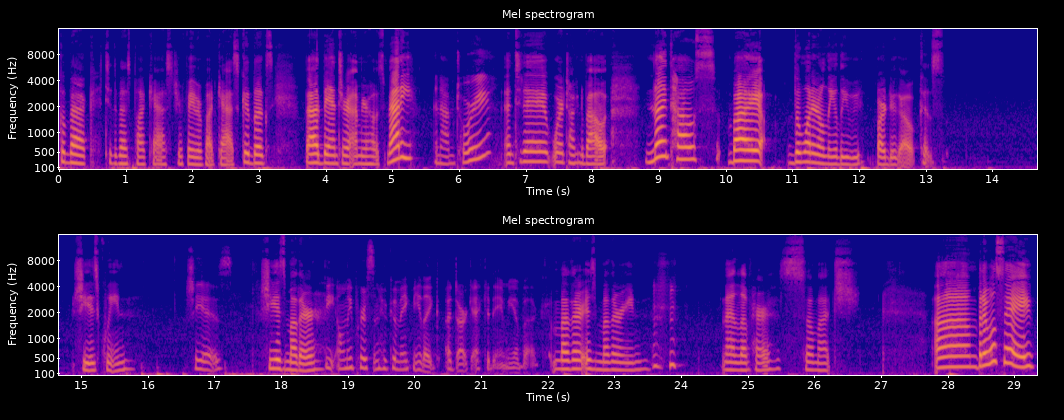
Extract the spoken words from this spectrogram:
welcome back to the best podcast, your favorite podcast, Good Books, Bad Banter. I'm your host, Maddie, And I'm Tori. and today we're talking about Ninth House by the one and only Leigh Bardugo, because she is queen. She is She is mother. the only person who could make me like a dark academia book. Mother is mothering, and I love her so much. Um, but I will say,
